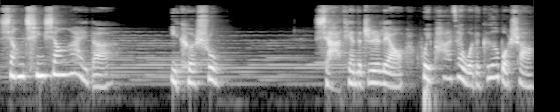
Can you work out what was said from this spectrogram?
相亲相爱的一棵树，夏天的知了会趴在我的胳膊上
